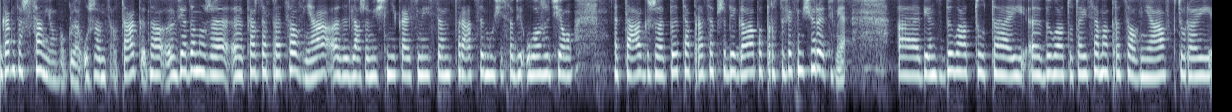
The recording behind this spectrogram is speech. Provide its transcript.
garncarz sam ją w ogóle urządzał, tak? No, wiadomo, że każda pracownia dla rzemieślnika jest miejscem pracy, musi sobie ułożyć ją tak, żeby ta praca przebiegała po prostu w jakimś rytmie. Więc była tutaj, była tutaj sama pracownia, w której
